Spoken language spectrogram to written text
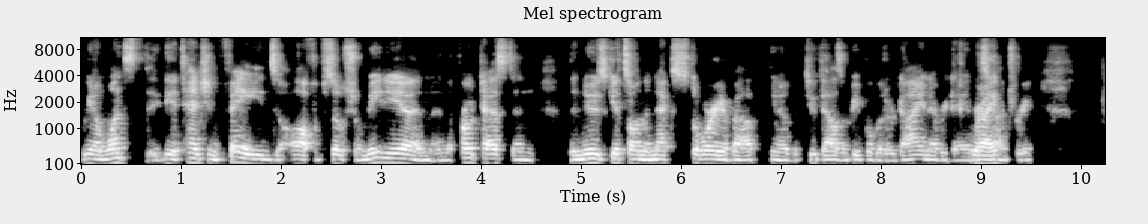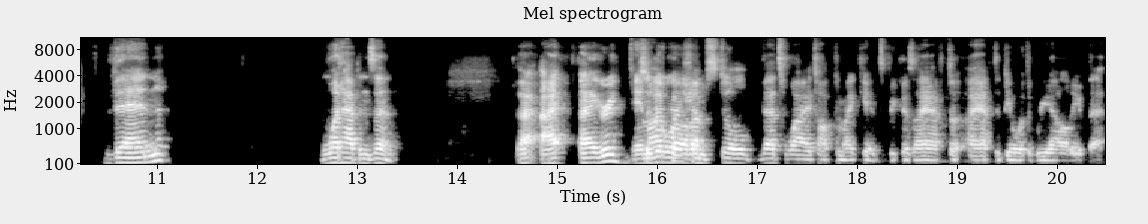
you know once the, the attention fades off of social media and, and, the protests and the news gets on the next story about you know the 2000 people that are dying every day in this right. country then what happens then I, I, I agree. In it's my world, question. I'm still. That's why I talk to my kids because I have to. I have to deal with the reality of that.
